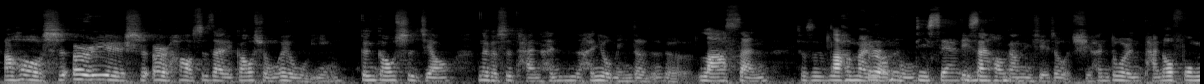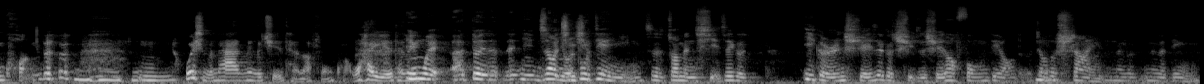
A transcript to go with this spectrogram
然后十二月十二号是在高雄卫武营跟高世交，那个是弹很很有名的这个拉三。就是拉赫曼诺夫第三。第三号钢琴协奏曲，很多人弹到疯狂的。嗯，为什么他那个曲子弹到疯狂？我还以为他因为啊，对的，你知道有一部电影是专门写这个一个人学这个曲子学到疯掉的，叫做《Shine》那个那个电影，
